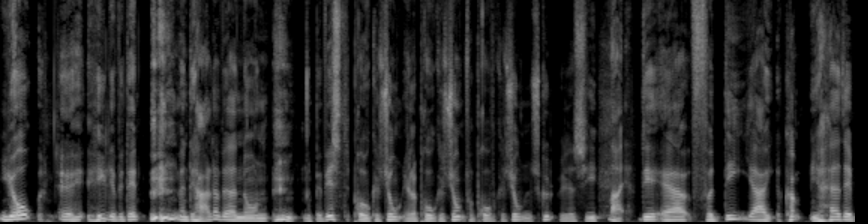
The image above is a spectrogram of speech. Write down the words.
Jo, øh, helt evident, men det har aldrig været nogen bevidst provokation, eller provokation for provokationens skyld, vil jeg sige. Nej. Det er, fordi jeg, kom, jeg havde det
